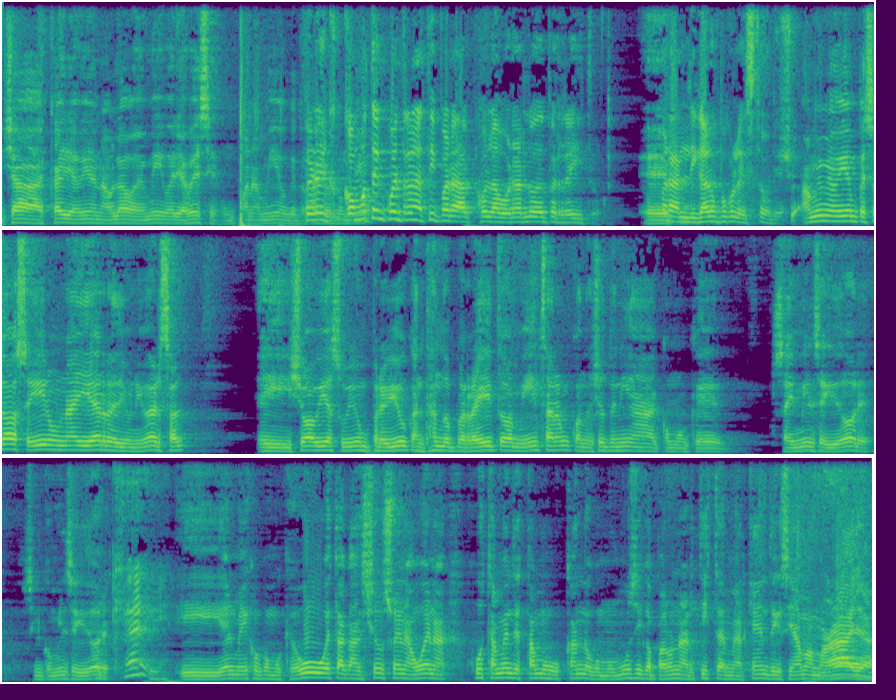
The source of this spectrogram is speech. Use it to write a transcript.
ya a Sky le habían hablado de mí varias veces, un pana mío que Pero ¿cómo te encuentran a ti para colaborar lo de Perreíto? Eh, para ligar un poco la historia. Yo- a mí me había empezado a seguir un IR de Universal y yo había subido un preview cantando perreíto a mi Instagram cuando yo tenía como que 6.000 seguidores, 5.000 seguidores. Ok. Y él me dijo como que, uh, esta canción suena buena. Justamente estamos buscando como música para un artista emergente que se llama Mariah.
